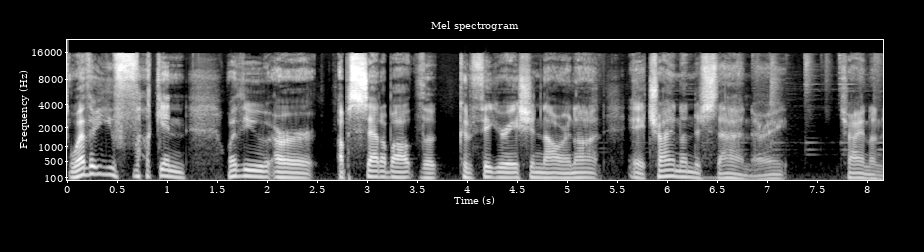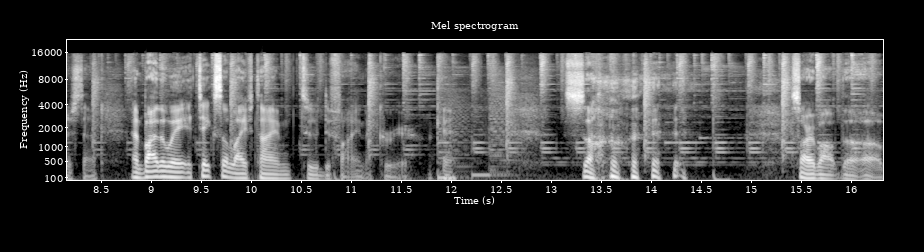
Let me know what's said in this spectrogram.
whether you fucking whether you are upset about the configuration now or not, hey, try and understand. All right Try and understand. And by the way, it takes a lifetime to define a career. Okay. So sorry about the um,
